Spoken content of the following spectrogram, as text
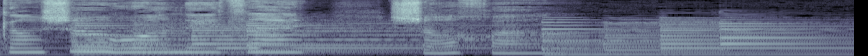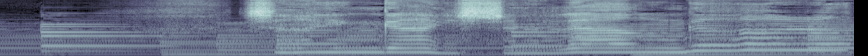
告诉我你在说谎，这应该是两个人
